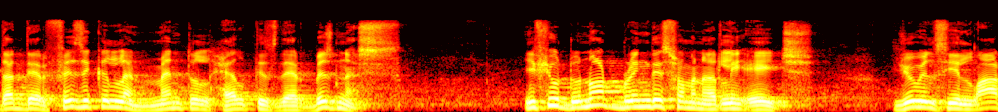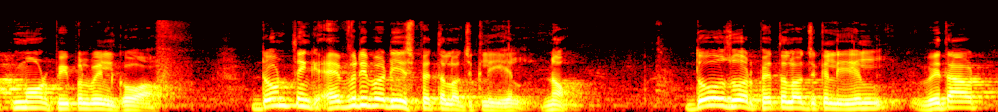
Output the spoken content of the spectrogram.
that their physical and mental health is their business, if you do not bring this from an early age, you will see a lot more people will go off. Don't think everybody is pathologically ill, no. Those who are pathologically ill without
